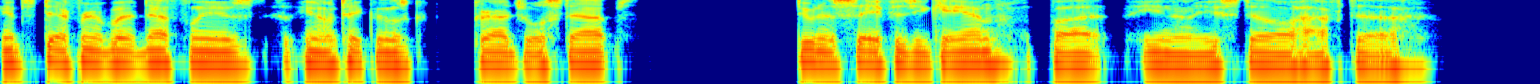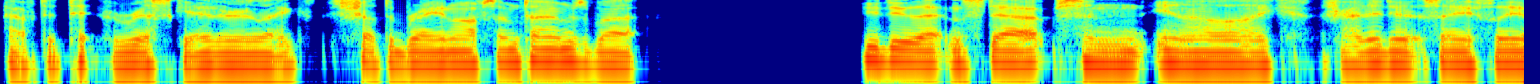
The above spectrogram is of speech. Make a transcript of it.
it's different, but it definitely is. You know, take those gradual steps, doing as safe as you can, but you know, you still have to have to t- risk it or like shut the brain off sometimes, but you do that in steps and you know like try to do it safely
